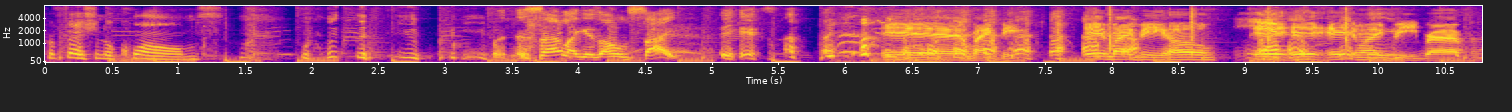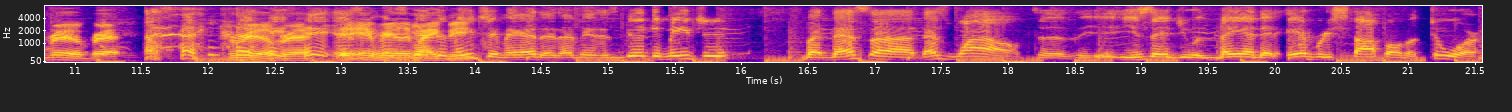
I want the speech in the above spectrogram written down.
professional qualms with the few people. It sounds like his own site. Yeah, it might be. It might be, home. It, it, it might be, bro. For real, bro. For real, bro. It, it really it's good might to be. meet you, man. I mean, it's good to meet you. But that's uh that's wild. To, you said you was banned at every stop on a tour.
